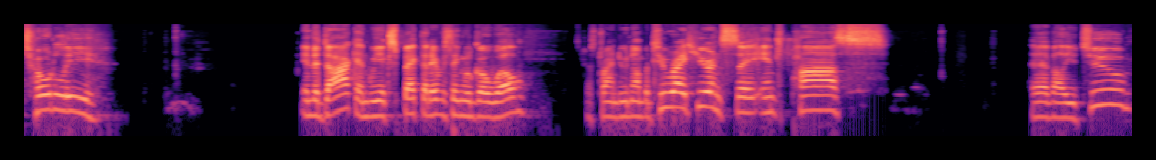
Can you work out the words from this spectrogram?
totally in the dark and we expect that everything will go well. Let's try and do number two right here and say int pass uh, value two.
